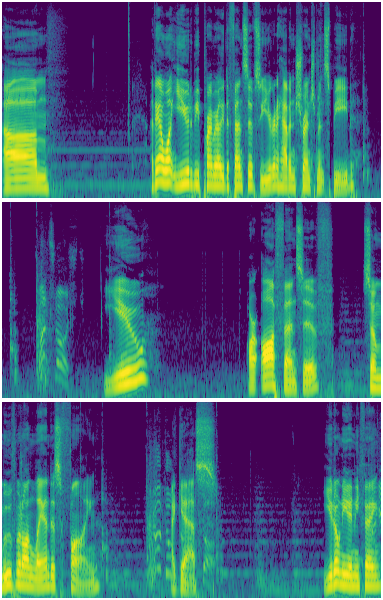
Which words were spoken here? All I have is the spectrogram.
Um, I think I want you to be primarily defensive, so you're going to have entrenchment speed. You are offensive, so movement on land is fine, I guess. You don't need anything.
